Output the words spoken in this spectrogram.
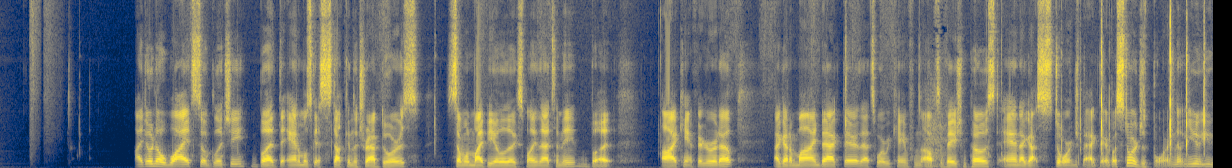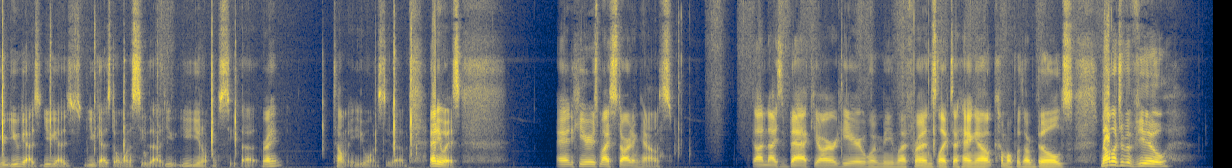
I don't know why it's so glitchy, but the animals get stuck in the trapdoors. Someone might be able to explain that to me, but I can't figure it out. I got a mine back there. That's where we came from the observation post, and I got storage back there. But storage is boring. No, you, you, you guys, you guys, you guys don't want to see that. You, you, you don't want to see that, right? Tell me you want to see that. Anyways, and here's my starting house. Got a nice backyard here where me and my friends like to hang out, come up with our builds. Not much of a view.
